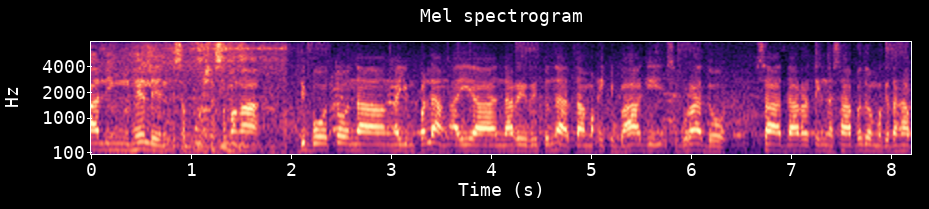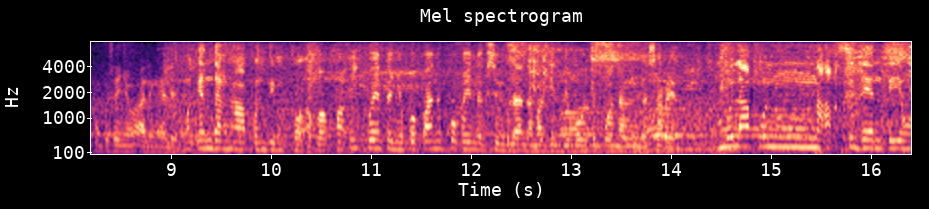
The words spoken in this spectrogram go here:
Aling Helen, isa po siya sa mga deboto na ngayon pa lang ay ah, naririto na at ah, makikibahagi sigurado sa darating na Sabado. Magandang hapon po sa inyo, Aling Helen. Magandang hapon din po. Apo, pakikwento niyo po, paano po kayo nagsimula na maging deboto po ng Nazaren? Mula po nung naaksidente yung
